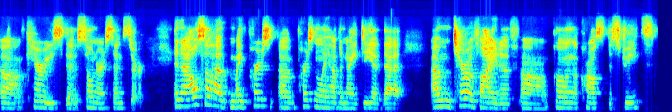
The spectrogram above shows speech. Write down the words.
uh, carries the sonar sensor. And I also have my person uh, personally have an idea that I'm terrified of uh, going across the streets.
